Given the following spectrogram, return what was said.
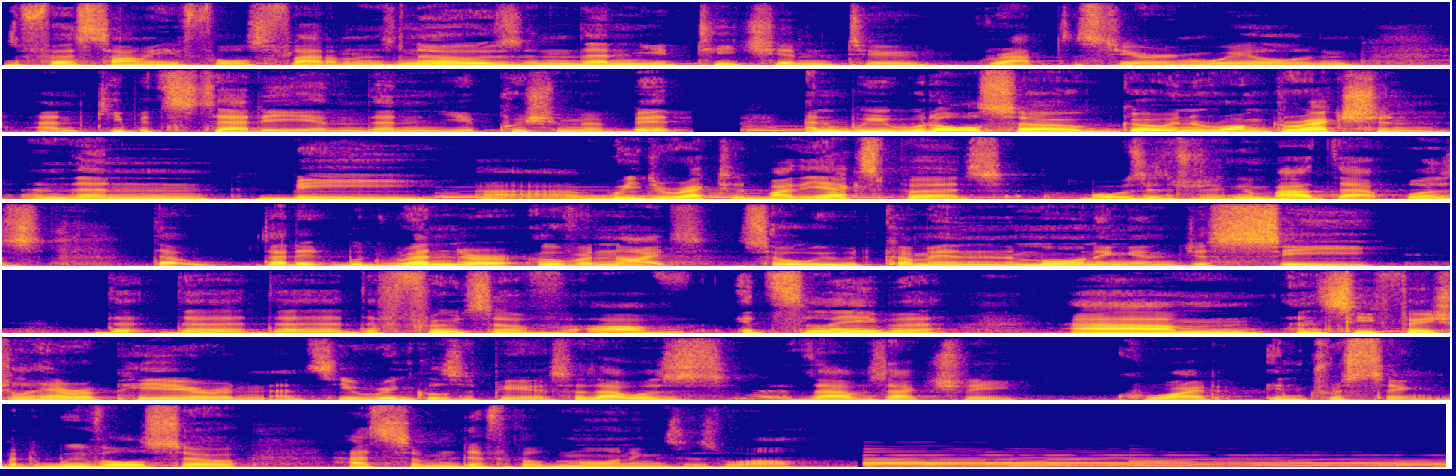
The first time he falls flat on his nose and then you teach him to grab the steering wheel and, and keep it steady and then you push him a bit. And we would also go in the wrong direction and then be uh, redirected by the experts. What was interesting about that was that, that it would render overnight. So we would come in in the morning and just see the, the, the, the fruits of, of its labor um, and see facial hair appear and, and see wrinkles appear. So that was, that was actually quite interesting, but we've also had some difficult mornings as well.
